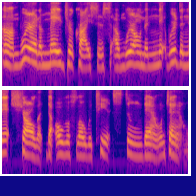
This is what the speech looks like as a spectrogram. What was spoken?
um, we're at a major crisis. Um, we're on the net, we're the next Charlotte, the overflow with tents soon downtown,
